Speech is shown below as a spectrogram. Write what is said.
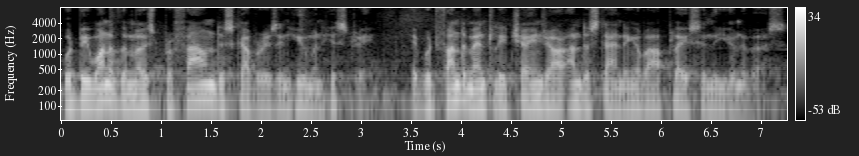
would be one of the most profound discoveries in human history. It would fundamentally change our understanding of our place in the universe.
